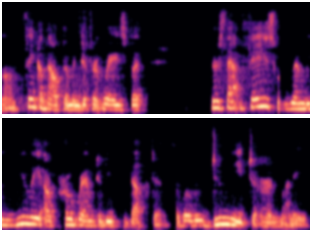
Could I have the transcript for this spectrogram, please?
um, think about them in different ways, but there's that phase when we really are programmed to be productive, where we do need to earn money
